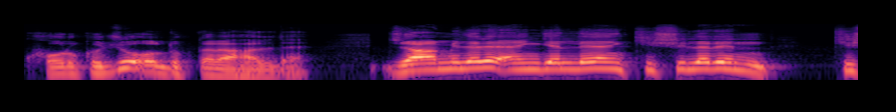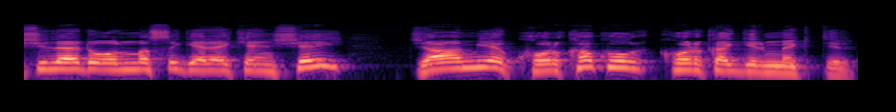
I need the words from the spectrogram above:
korkucu oldukları halde. Camileri engelleyen kişilerin kişilerde olması gereken şey camiye korka korka girmektir.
